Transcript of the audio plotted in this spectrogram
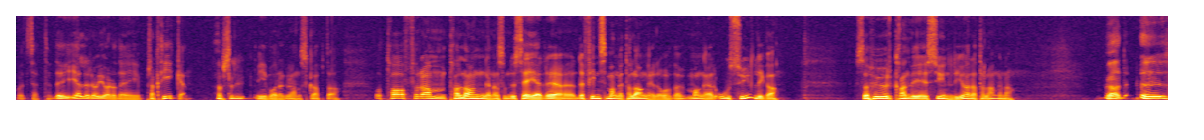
på ett sätt. Det gäller att göra det i praktiken. Absolut. I våra grannskap då. Och ta fram talangerna som du säger. Det, det finns många talanger och många är osynliga. Så hur kan vi synliggöra talangerna? Well, uh,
